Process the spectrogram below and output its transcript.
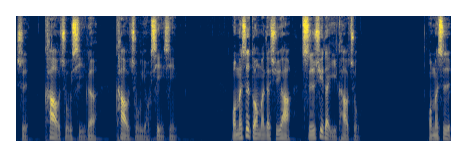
是靠主喜乐？靠主有信心，我们是多么的需要持续的倚靠主，我们是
